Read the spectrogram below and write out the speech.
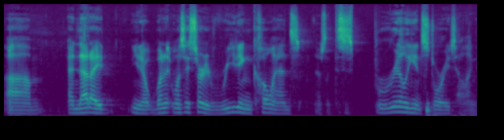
Um, and that I, you know, when once I started reading Koan's, I was like, this is brilliant storytelling.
